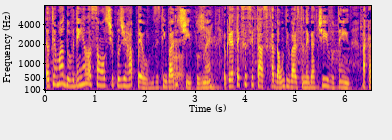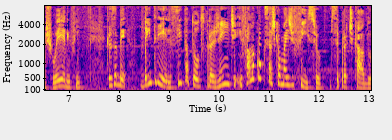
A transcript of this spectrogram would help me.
eu tenho uma dúvida em relação aos tipos de rapel. Existem vários Ah, tipos, né? sim. Eu queria até que você citasse cada um, tem vários, tem negativo, tem na cachoeira, enfim. Queria saber, dentre eles, cita todos pra gente e fala qual que você acha que é o mais difícil de ser praticado.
